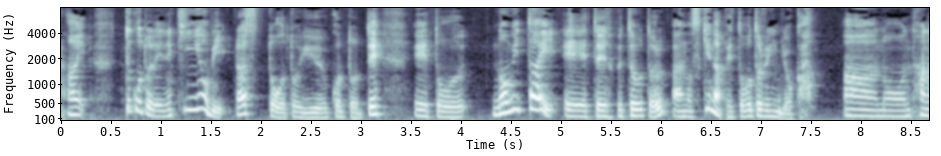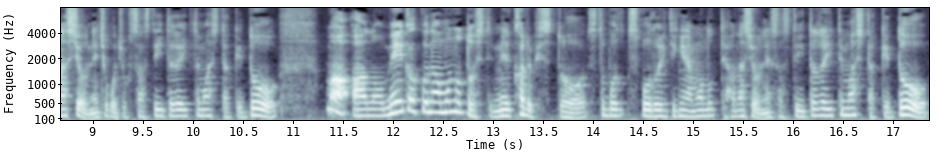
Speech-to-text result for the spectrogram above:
はい。ってことでね、金曜日ラストということで、えっ、ー、と、飲みたい、えっ、ー、と、ペットボトル？あの、好きなペットボトル飲料か。あの、話をね、ちょこちょこさせていただいてましたけど、まあ、あの、明確なものとしてね、カルピスとスポスポドリ的なものって話をね、させていただいてましたけど、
